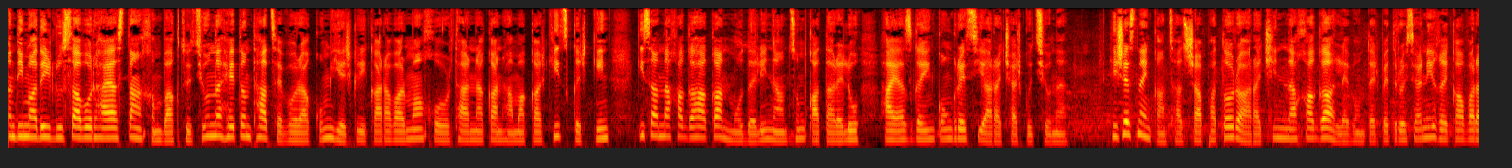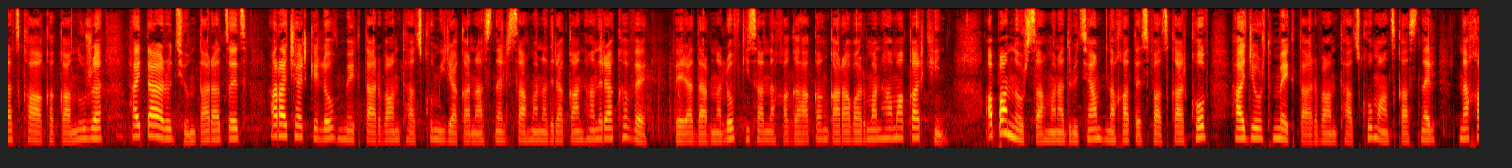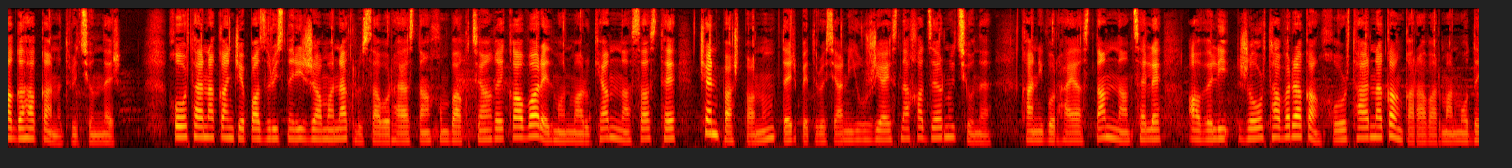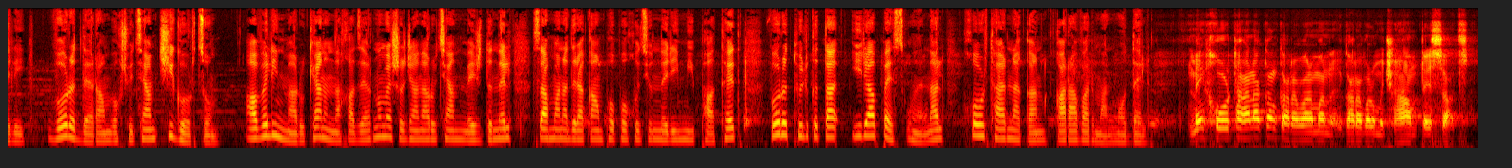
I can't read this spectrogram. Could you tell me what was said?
Ընդդիմադիր լուսավոր Հայաստան խմբակցությունը հետընթաց է որակում երկրի կառավարման խորհրդարանական համակարգից կրկին կիսանախագահական մոդելին անցում կատարելու Հայ ազգային կոնգրեսի առաջարկությունը։ Հիշեցնենք անցած շաբաթ օրը առաջին նախագահ Լևոն Տեր-Պետրոսյանի ղեկավարած քաղաքական ուժը հայտարարություն տարածեց, առաջարկելով 1 տարվա ընթացքում իրականացնել սահմանադրական հանրաքվե, վերադառնալով կիսանախագահական կառավարման համակարգին, ապա նոր սահմանադրությամբ նախատեսված կարգով հաջորդ 1 տարվա ընթացքում անցկացնել նախագահական ընտրություններ։ Խորհրդարանական ճեպազրույցների ժամանակ Լուսավոր Հայաստան խմբակցության ղեկավար Էդմոն Մարուկյանն ասաց, թե չեն պաշտպանում Տեր-Պետրոսյանի ուժի այս նախաձեռնությունը, քանի որ Հայաստանն անցել է ավելի ժողովրդավարական խորհրդարանական կառավարման մոդելի, որը դեռ ամբողջությամբ չի գործում։ Ավելին Մարուկյանը նախաձեռնում է շրջանառության մեջ դնել սահմանադրական փոփոխությունների մի փաթեթ, որը թույլ կտա իրապես ունենալ խորհրդարանական կառավարման մոդել։ Մենք խորհրդարանական կառավարման կառավարումը չհամտեսած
